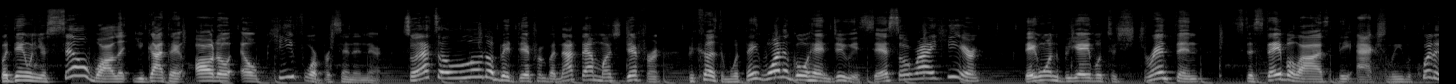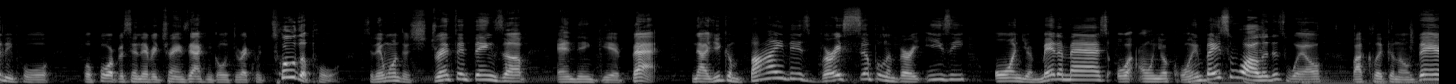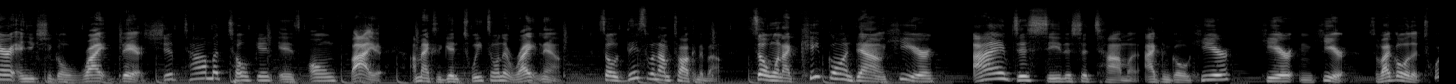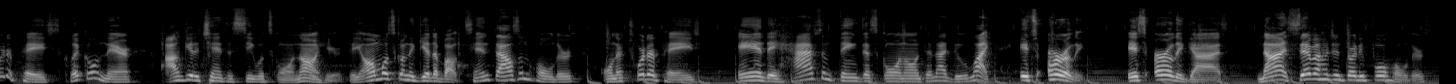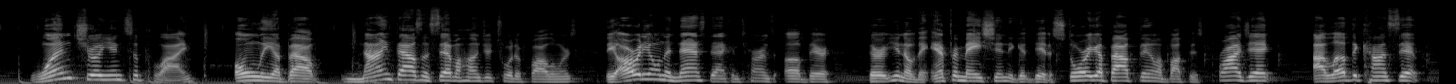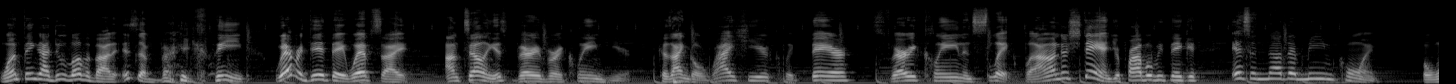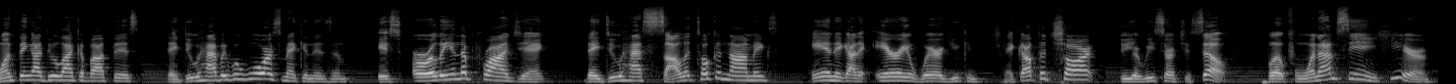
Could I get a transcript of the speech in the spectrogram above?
but then when you sell wallet, you got the auto LP 4% in there. So that's a little bit different, but not that much different because what they want to go ahead and do, it says so right here, they want to be able to strengthen, to stabilize the actually liquidity pool for 4% every transaction goes directly to the pool. So they want to strengthen things up and then give back. Now you can buy this very simple and very easy on your MetaMask or on your Coinbase wallet as well by clicking on there and you should go right there. Shibtama token is on fire. I'm actually getting tweets on it right now. So this is what I'm talking about. So when I keep going down here, I just see the Shibtama. I can go here, here, and here. So if I go to the Twitter page, click on there, I'll get a chance to see what's going on here. They almost going to get about 10,000 holders on their Twitter page, and they have some things that's going on that I do like. It's early. It's early, guys. Nine, 734 holders. 1 trillion supply, only about 9,700 Twitter followers. They already on the NASDAQ in terms of their, their you know, the information. They did a story about them, about this project. I love the concept. One thing I do love about it, it's a very clean, whoever did their website, I'm telling you, it's very, very clean here. Because I can go right here, click there. It's very clean and slick. But I understand, you're probably thinking, it's another meme coin. But one thing I do like about this, they do have a rewards mechanism. It's early in the project. They do have solid tokenomics and they got an area where you can check out the chart, do your research yourself. But from what I'm seeing here,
